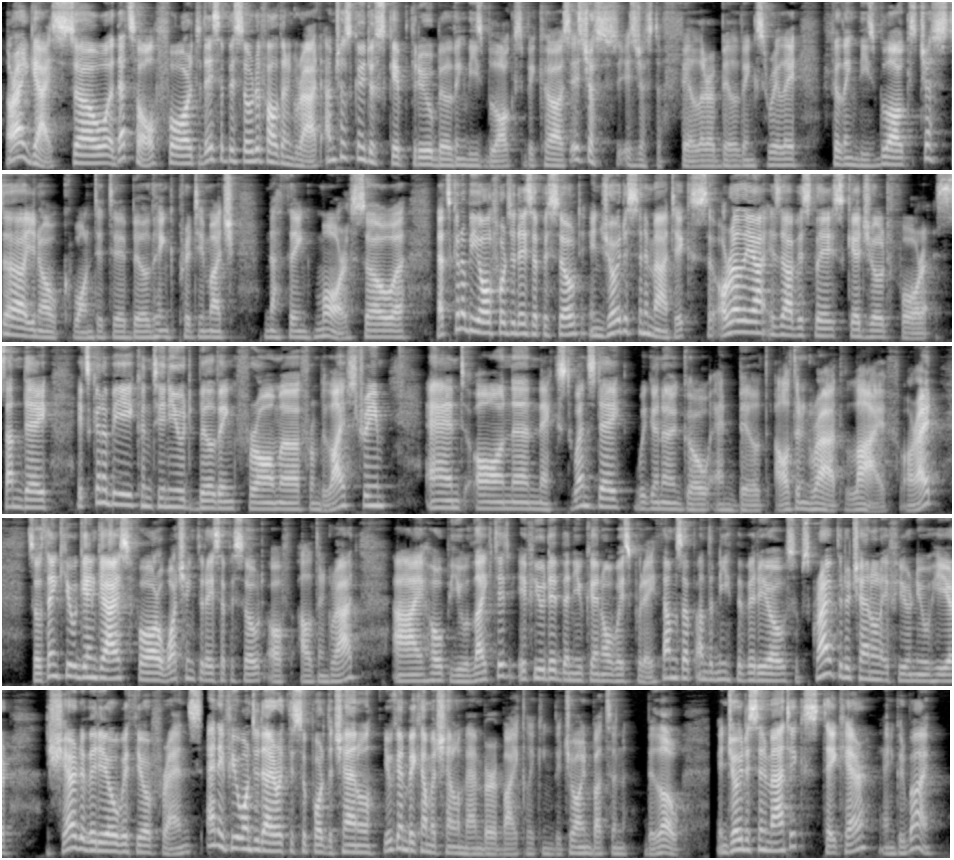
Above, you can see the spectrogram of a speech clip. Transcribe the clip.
Alright guys, so that's all for today's episode of Altengrad. I'm just going to skip through building these blocks because it's just it's just a filler of buildings really. Filling these blocks, just uh, you know, quantity building pretty much, nothing more. So uh, that's gonna be all for today's episode. Enjoy the cinematics. Aurelia is obviously scheduled for Sunday. It's gonna be continued building from, uh, from the live stream. And on uh, next Wednesday, we're gonna go and build Altengrad live, all right? So thank you again, guys, for watching today's episode of Altengrad. I hope you liked it. If you did, then you can always put a thumbs up underneath the video, subscribe to the channel if you're new here, share the video with your friends, and if you want to directly support the channel, you can become a channel member by clicking the join button below. Enjoy the cinematics, take care, and goodbye.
